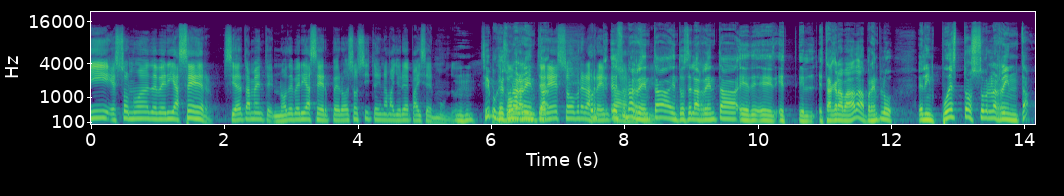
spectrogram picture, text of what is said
Y eso no debería ser, ciertamente no debería ser, pero eso existe en la mayoría de países del mundo. Sí, porque es una renta. Interés sobre la renta. Es una renta, entonces la renta eh, eh, está grabada. Por ejemplo, el impuesto sobre la renta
